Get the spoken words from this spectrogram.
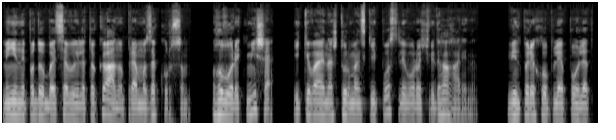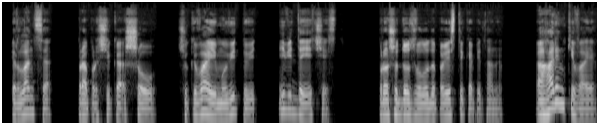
Мені не подобається вигляд океану прямо за курсом, говорить Міша і киває на штурманський пост ліворуч від Гагаріна. Він перехоплює погляд ірландця, прапорщика шоу, що киває йому відповідь і віддає честь. Прошу дозволу доповісти, капітане. Гагарін киває.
